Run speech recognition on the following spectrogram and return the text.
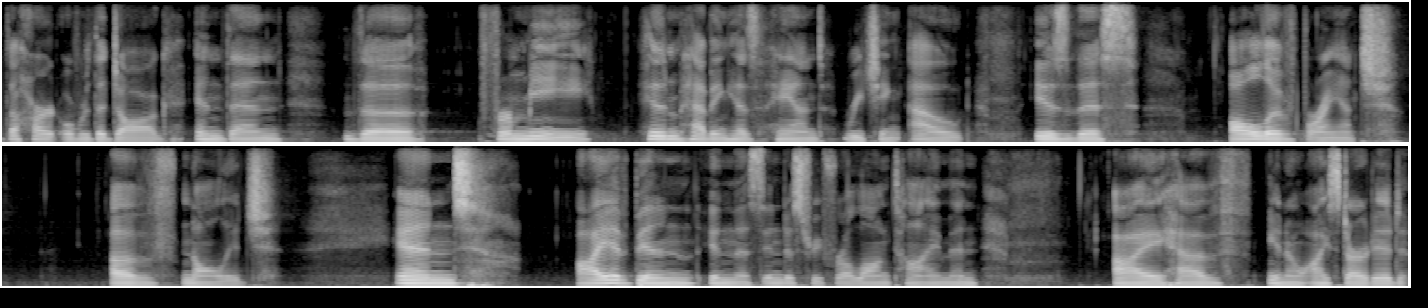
the heart over the dog. And then the, for me, him having his hand reaching out is this olive branch of knowledge. And I have been in this industry for a long time and I have, you know, I started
